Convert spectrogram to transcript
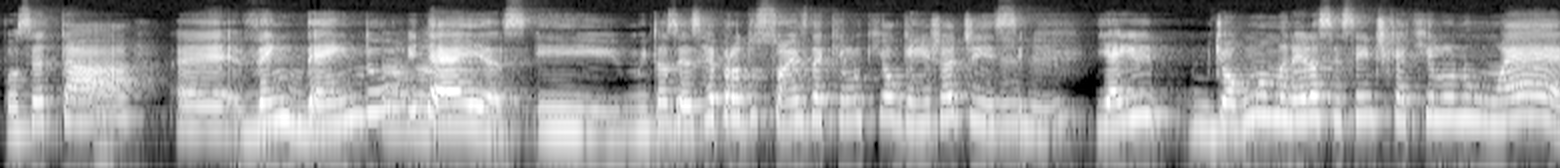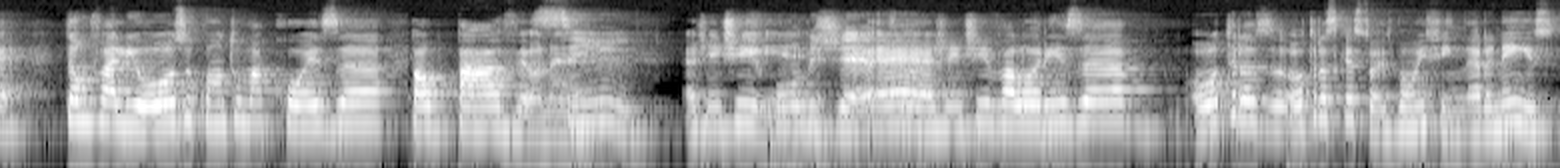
você tá é, vendendo Uhum. ideias e muitas vezes reproduções daquilo que alguém já disse. Uhum. E aí, de alguma maneira, você sente que aquilo não é tão valioso quanto uma coisa palpável, né? Sim, A gente. um objeto. É, a gente valoriza outras, outras questões. Bom, enfim, não era nem isso.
